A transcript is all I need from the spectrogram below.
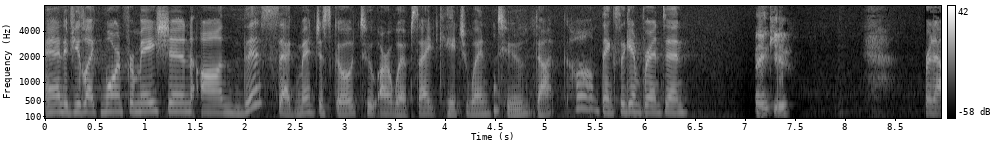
And if you'd like more information on this segment, just go to our website, KHON2.com. Thanks again, Brenton. Thank you. For now.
